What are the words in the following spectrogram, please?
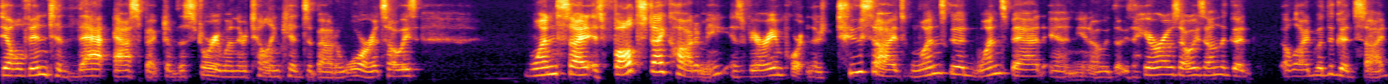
delve into that aspect of the story when they're telling kids about a war. It's always one side is false dichotomy is very important. There's two sides one's good one's bad and you know the, the hero's always on the good allied with the good side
